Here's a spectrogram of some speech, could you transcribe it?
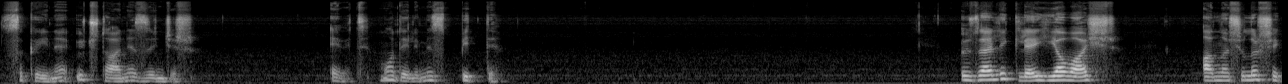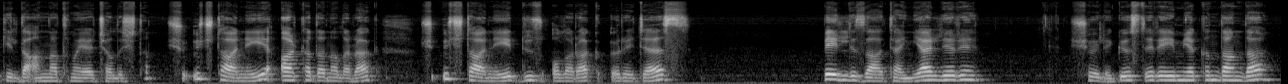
sık iğne, 3 tane zincir. Evet, modelimiz bitti. Özellikle yavaş, anlaşılır şekilde anlatmaya çalıştım. Şu üç taneyi arkadan alarak, şu üç taneyi düz olarak öreceğiz. Belli zaten yerleri. Şöyle göstereyim yakından da.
